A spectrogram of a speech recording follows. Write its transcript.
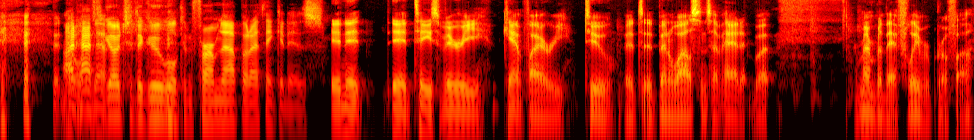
I'd knowing have to go to the Google confirm that, but I think it is. and it it tastes very campfirey too. It's it's been a while since I've had it, but remember that flavor profile.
